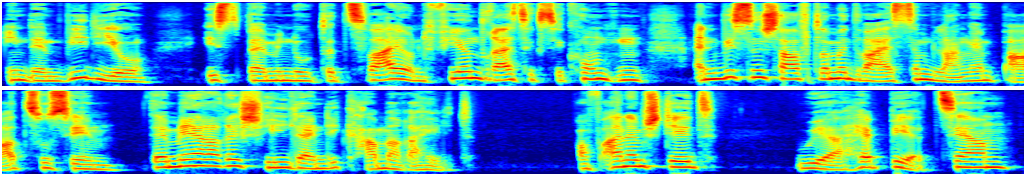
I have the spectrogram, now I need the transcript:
In dem Video ist bei Minute 2 und 34 Sekunden ein Wissenschaftler mit weißem langem Bart zu sehen, der mehrere Schilder in die Kamera hält. Auf einem steht We are happy at CERN,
